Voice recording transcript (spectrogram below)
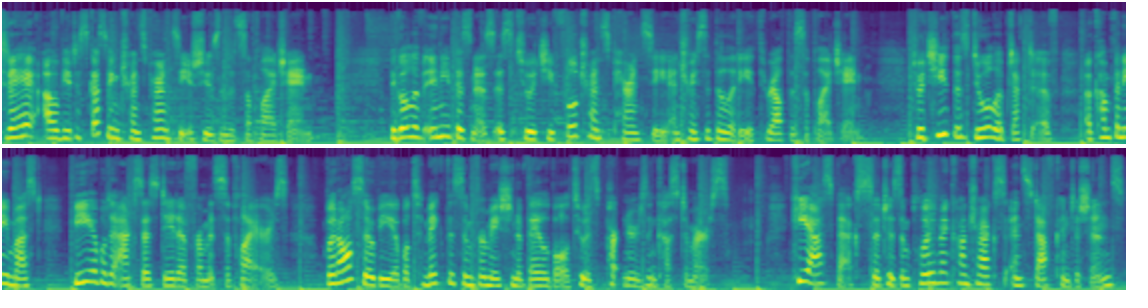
Today, I will be discussing transparency issues in the supply chain. The goal of any business is to achieve full transparency and traceability throughout the supply chain. To achieve this dual objective, a company must be able to access data from its suppliers, but also be able to make this information available to its partners and customers. Key aspects such as employment contracts and staff conditions,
